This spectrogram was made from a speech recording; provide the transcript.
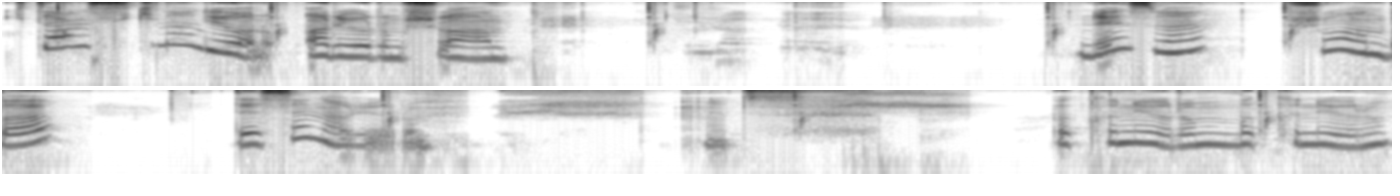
İki tane skin arıyorum, arıyorum şu an. Resmen şu anda desen arıyorum. Evet. Bakınıyorum, bakınıyorum.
